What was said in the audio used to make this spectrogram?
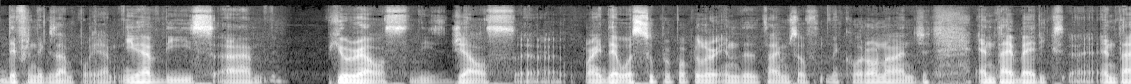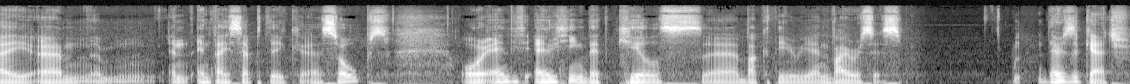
different example yeah. You have these um, Purells these gels uh, right that was super popular in the times of the corona and antibiotics uh, anti um, an- antiseptic uh, soaps or any, anything that kills uh, bacteria and viruses. There's a catch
